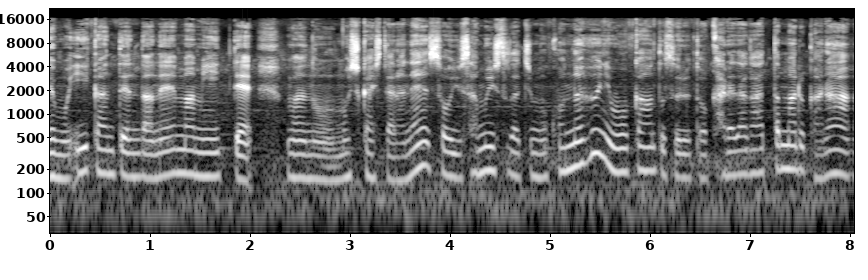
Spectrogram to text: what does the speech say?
でもいい観点だねマミーって、まあ、あのもしかしたらねそういう寒い人たちもこんな風にウォークアウトすると体が温まるから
